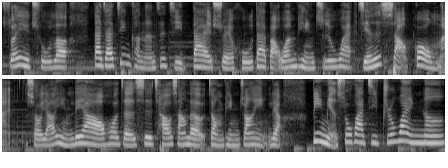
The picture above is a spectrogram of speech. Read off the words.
所以，除了大家尽可能自己带水壶、带保温瓶之外，减少购买手摇饮料或者是超商的这种瓶装饮料，避免塑化剂之外呢，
